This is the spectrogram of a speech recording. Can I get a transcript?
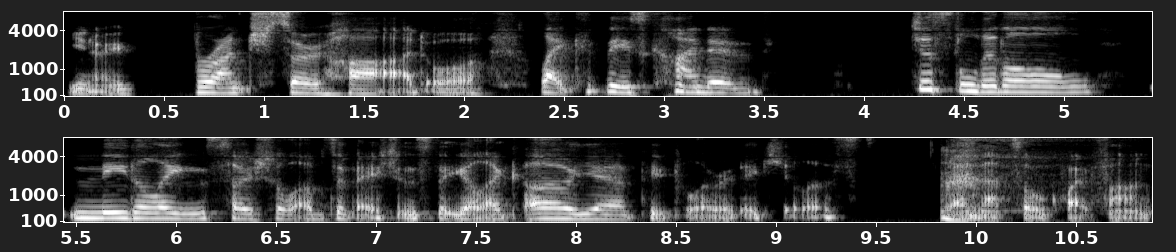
you know, brunch so hard, or like these kind of just little needling social observations that you're like, oh yeah, people are ridiculous, and that's all quite fun.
